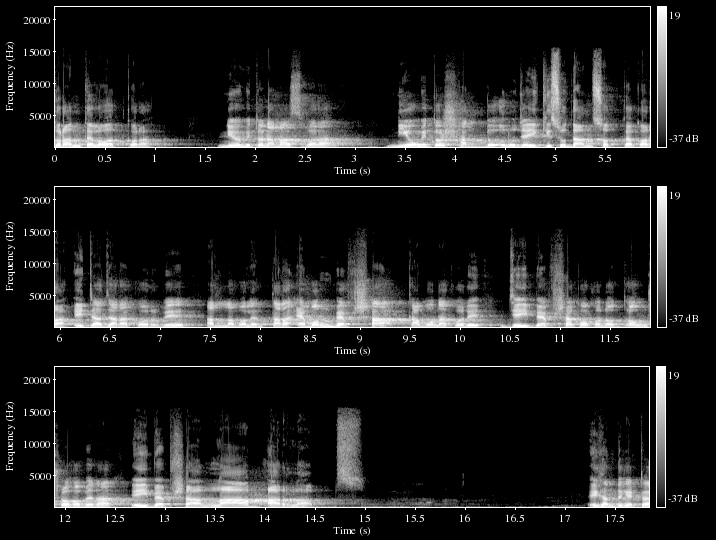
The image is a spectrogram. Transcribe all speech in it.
কোরআন তেলাওয়াত করা, নিয়মিত নামাজ পড়া নিয়মিত সাধ্য অনুযায়ী কিছু দান, সৎকা করা, এটা যারা করবে, আল্লাহ বলেন, তারা এমন ব্যবসা কামনা করে, যেই ব্যবসা কখনো ধ্বংস হবে না, এই ব্যবসা লাভ আর লাভ। এখান থেকে একটা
